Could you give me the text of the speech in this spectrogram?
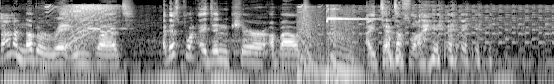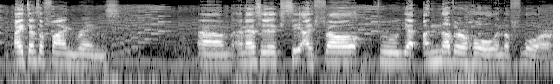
Found another ring, but at this point I didn't care about identifying identifying rings. Um, and as you can see, I fell through yet another hole in the floor.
